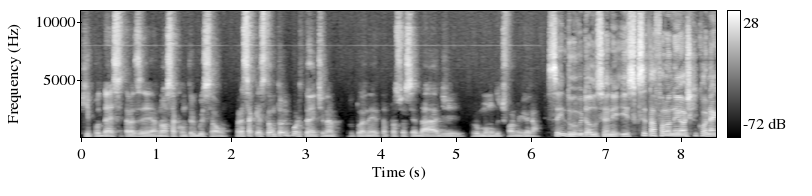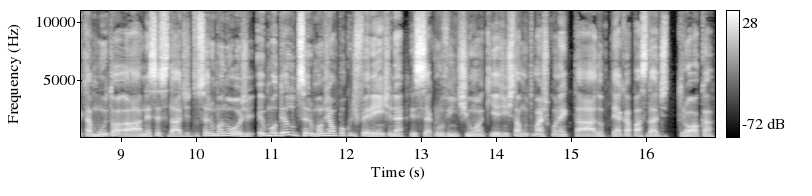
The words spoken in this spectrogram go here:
que pudesse trazer a nossa contribuição para essa questão tão importante, né, para o planeta, para a sociedade, para o mundo de forma geral. Sem dúvida, Luciane. Isso que você está falando aí, eu acho que conecta muito a necessidade do ser humano hoje. O modelo do ser humano já é um pouco diferente, né? Nesse século XXI aqui, a gente está muito mais conectado, tem a capacidade de troca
